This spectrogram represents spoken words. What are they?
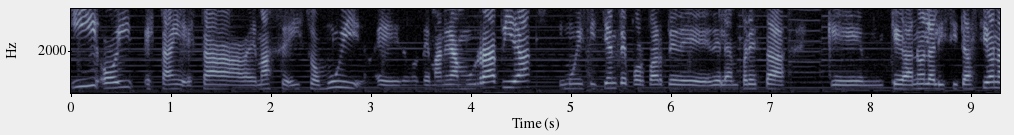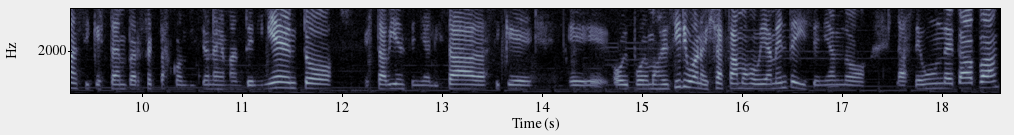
y hoy está, está, además se hizo muy, eh, de manera muy rápida y muy eficiente por parte de, la empresa que, ganó la licitación, así que está en perfectas condiciones de mantenimiento, está bien señalizada, así que eh, hoy podemos decir, y bueno, ya estamos obviamente diseñando la segunda etapa,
